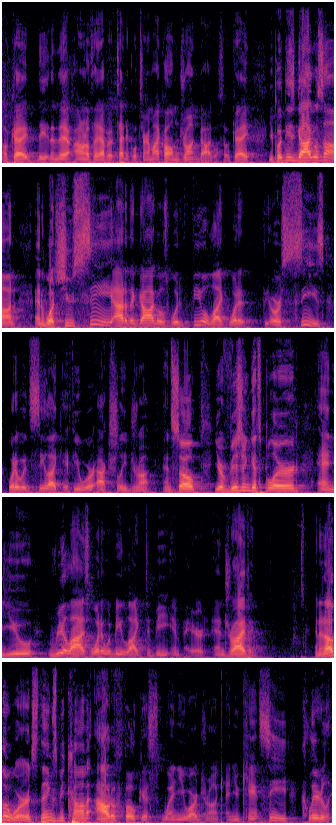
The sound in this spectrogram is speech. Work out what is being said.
okay? They, and they, I don't know if they have a technical term. I call them drunk goggles, okay? You put these goggles on, and what you see out of the goggles would feel like what it or sees what it would see like if you were actually drunk. And so your vision gets blurred and you realize what it would be like to be impaired and driving. And in other words, things become out of focus when you are drunk and you can't see clearly.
